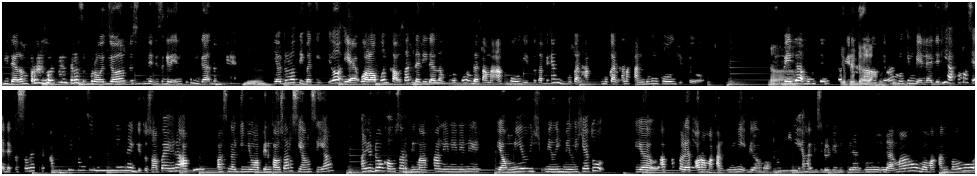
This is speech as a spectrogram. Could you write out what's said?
di dalam perut terus brojol terus jadi segede itu enggak. Tapi kayak, Iya. ya udah lo tiba-tiba lo ya walaupun kausar dari dalam perut lo udah sama aku gitu. Tapi kan bukan aku- bukan anak kandungku gitu Nah, beda mungkin ya beda lah. mungkin beda. Jadi aku masih ada keselnya apa sih kausar ini gitu. Sampai akhirnya aku pas lagi nyuapin kausar siang-siang ayo dong kausar dimakan ini ini, ini. Yang milih milih milihnya tuh ya apa ngeliat orang makan ini bilang mau ini habis udah dibikinin ini nggak mau mau makan telur.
